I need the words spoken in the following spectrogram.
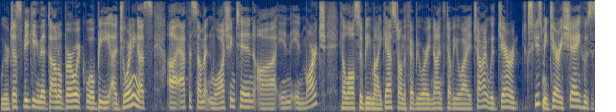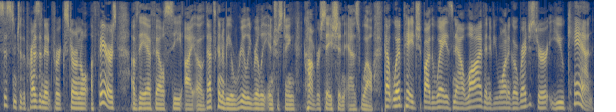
We were just speaking that Donald Berwick will be uh, joining us uh, at the summit in Washington uh, in in March. He'll also be my guest on the February 9th WIHI with Jared, excuse me, Jerry Shea, who's assistant to the president for external affairs of the AFL-CIO. That's going to be a really, really interesting conversation as well. That webpage, by the way, is now live, and if you want to go register, you can.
